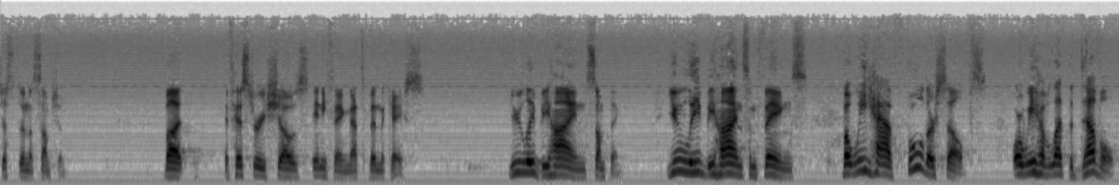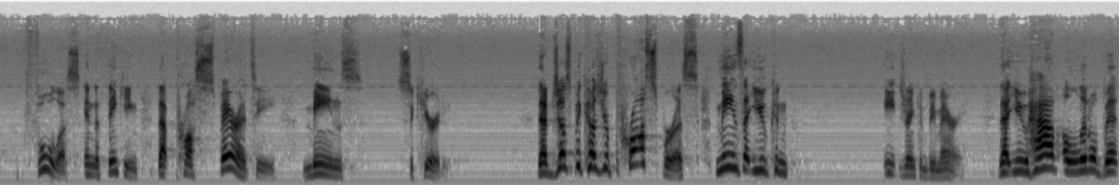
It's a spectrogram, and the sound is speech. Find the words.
just an assumption. But if history shows anything, that's been the case. You leave behind something. You leave behind some things, but we have fooled ourselves, or we have let the devil fool us into thinking that prosperity means security. That just because you're prosperous means that you can eat, drink, and be merry. That you have a little bit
